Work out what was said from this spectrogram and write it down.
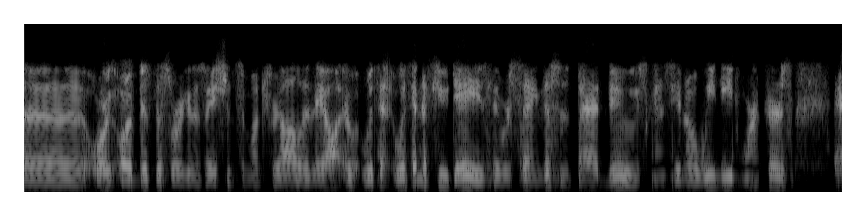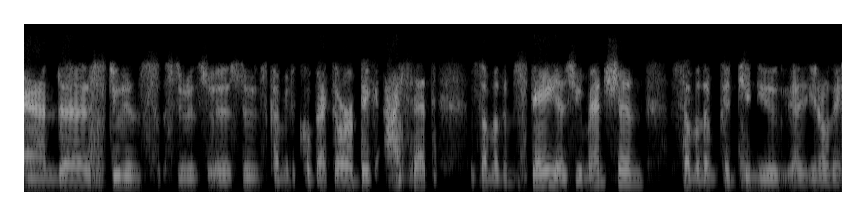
uh, or, or business organizations in Montreal, and they all within within a few days they were saying this is bad news because you know we need workers and uh, students students uh, students coming to Quebec are a big asset some of them stay, as you mentioned. Some of them continue, uh, you know, they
